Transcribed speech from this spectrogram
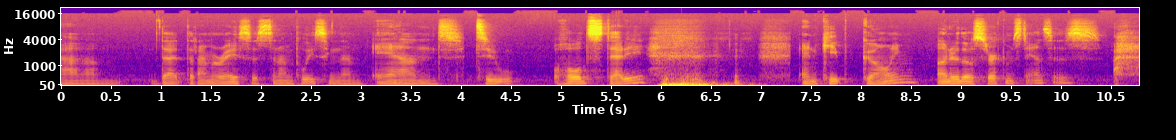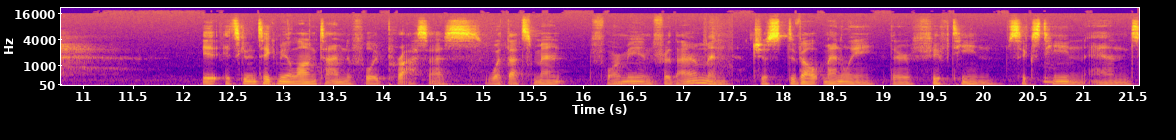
um, that that I'm a racist and I'm policing them, and to hold steady and keep going under those circumstances. It, it's going to take me a long time to fully process what that's meant for me and for them and just developmentally they're 15 16 mm-hmm. and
